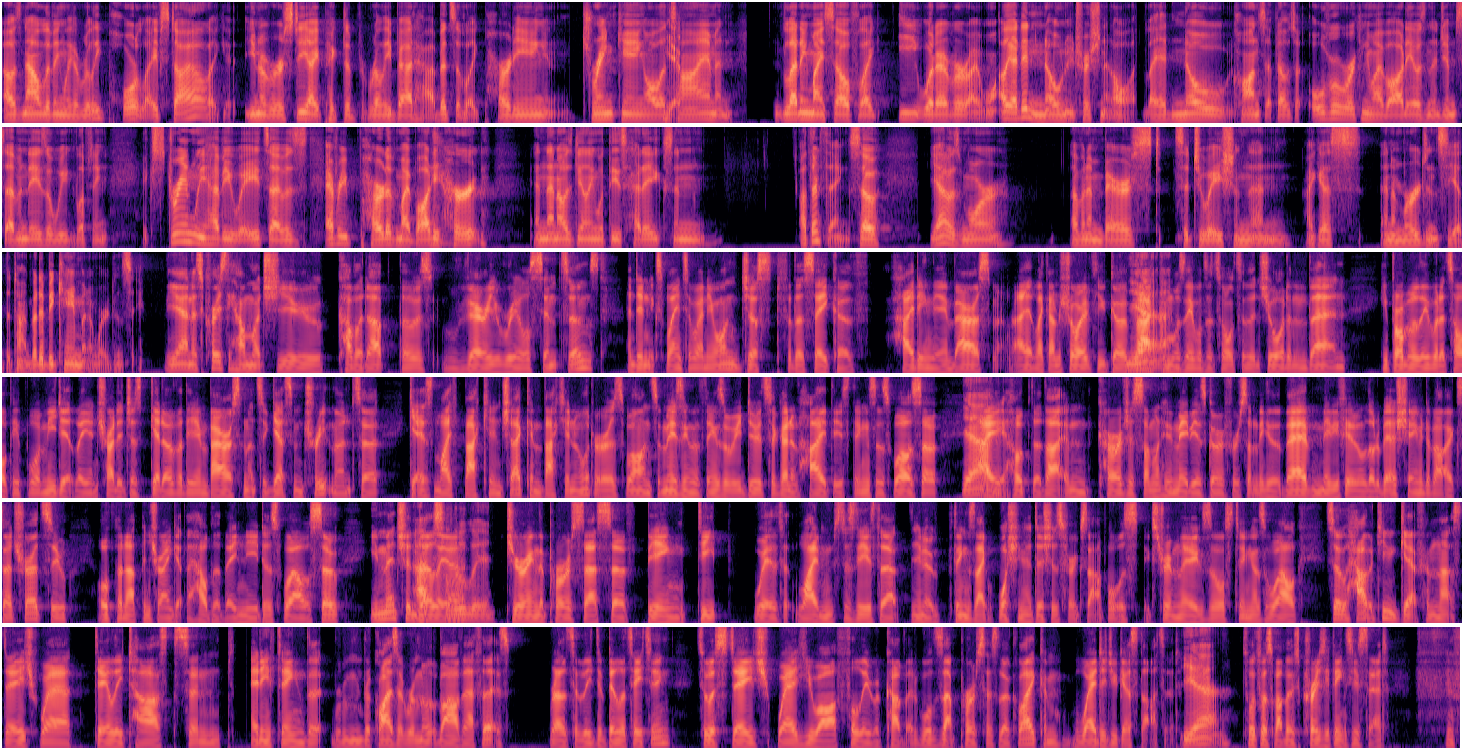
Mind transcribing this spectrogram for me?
I was now living like a really poor lifestyle. Like at university, I picked up really bad habits of like partying and drinking all the Yeah. time and letting myself like eat whatever I want. Like I didn't know nutrition at all. I had no concept. I was like, overworking my body. I was in the gym 7 days a week lifting extremely heavy weights. I was every part of my body hurt and then I was dealing with these headaches and other things. So, yeah, it was more of an embarrassed situation than I guess an emergency at the time, but it became an emergency. Yeah, and it's crazy how much you covered up those very real symptoms and didn't explain to anyone just for the sake of hiding the embarrassment, right? Like I'm sure if you go back and was able to talk to the Jordan then, he probably would have told people immediately and tried to just get over the embarrassment to get some treatment to get his life back in check and back in order as well. And it's amazing the things that we do to kind of hide these things as well. So Yeah. I hope that that encourages someone who maybe is going through something that they're maybe feeling a little bit ashamed about, etc., to open up and try and get the help that they need as well. So you mentioned earlier during the process of being deep with Lyme's disease that you know things like washing the dishes, for example, was extremely exhausting as well. So how do you get from that stage where daily tasks and anything that re- requires a remote amount of effort is relatively debilitating to a stage where you are fully recovered? What does that process look like, and where did you get started? Yeah. Talk to us about those crazy things you said.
